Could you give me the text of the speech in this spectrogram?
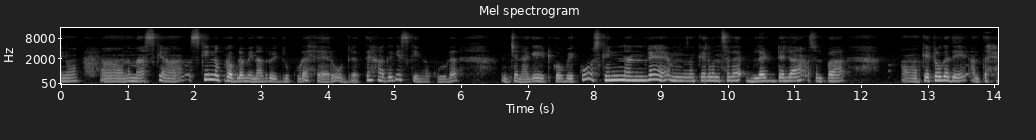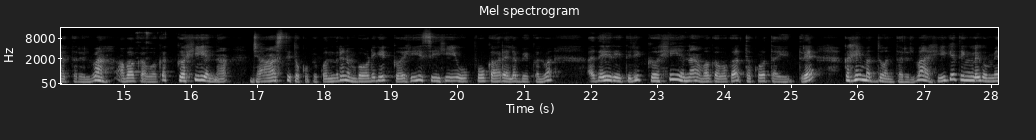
ಏನು ನಮ್ಮ ಸ್ಕ್ಯಾ ಸ್ಕಿನ್ ಪ್ರಾಬ್ಲಮ್ ಏನಾದರೂ ಇದ್ದರೂ ಕೂಡ ಹೇರು ಉದುರುತ್ತೆ. ಹಾಗಾಗಿ ಸ್ಕಿನ್ನು ಕೂಡ ಚೆನ್ನಾಗೇ ಇಟ್ಕೋಬೇಕು. ಸ್ಕಿನ್ ಅಂದರೆ ಕೆಲವೊಂದು ಸಲ ಬ್ಲಡ್ ಎಲ್ಲ ಸ್ವಲ್ಪ ಕೆಟ್ಟೋಗದೆ ಅಂತ ಹೇಳ್ತಾರಲ್ವಾ? ಆವಾಗ ಅವಾಗ ಕಹಿಯನ್ನು ಜಾಸ್ತಿ ತಗೋಬೇಕು ಅಂದರೆ ನಮ್ಮ ಬಾಡಿಗೆ ಕಹಿ, ಸಿಹಿ, ಉಪ್ಪು, ಖಾರ ಎಲ್ಲ ಬೇಕಲ್ವ? ಅದೇ ರೀತಿಲಿ ಕಹಿಯನ್ನು ಅವಾಗ ಅವಾಗ ತಗೊಳ್ತಾ ಇದ್ದರೆ ಕಹಿ ಮದ್ದು ಅಂತಾರಲ್ವ, ಹೀಗೆ ತಿಂಗಳಿಗೊಮ್ಮೆ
